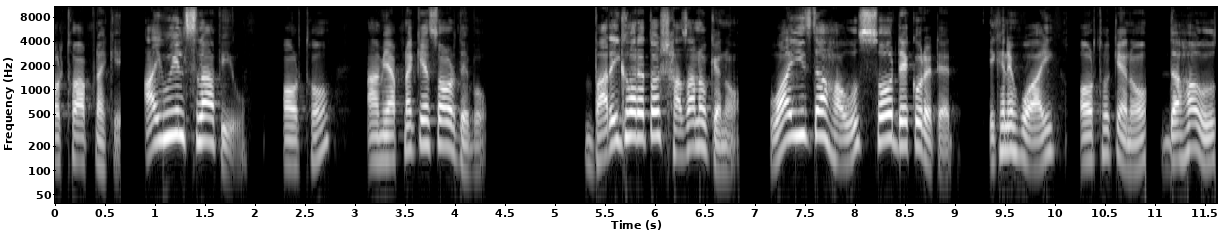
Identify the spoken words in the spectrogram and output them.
অর্থ আপনাকে। আই উইল স্ল্যাপ ইউ অর্থ আমি আপনাকে চর দেব। বাড়িঘর এত সাজানো কেন? Why is the house so decorated এখানে হোয়াই অর্থ কেন দ্য হাউস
